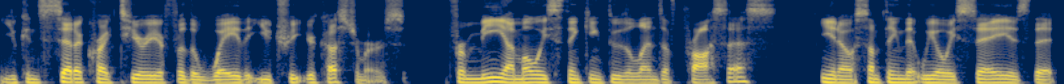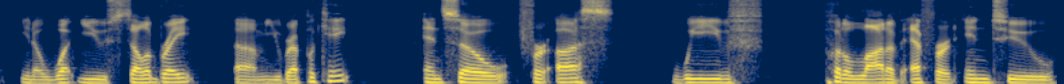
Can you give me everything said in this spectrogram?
you can set a criteria for the way that you treat your customers. For me, I'm always thinking through the lens of process. You know something that we always say is that you know what you celebrate um, you replicate. And so for us we've put a lot of effort into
